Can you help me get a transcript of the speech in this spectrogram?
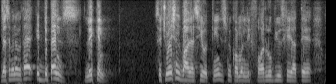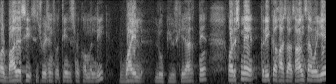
جیسے میں نے بتایا اٹ ڈپینڈز لیکن سچویشن بعض ایسی ہوتی ہیں جس میں کامنلی فور لوپ یوز کیے جاتے ہیں اور بعض ایسی سچویشن ہوتی ہیں جس میں کامنلی وائل لوپ یوز کیے جا سکتے ہیں۔ اور اس میں طریقہ خاصا آسان سا وہ یہ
